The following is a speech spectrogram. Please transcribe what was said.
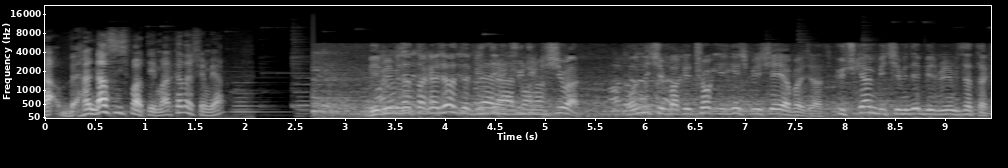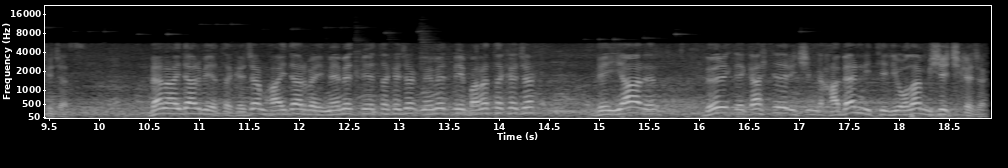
Ya ben nasıl ispatlayayım arkadaşım ya? Birbirimize takacağız da bizde üçüncü kişi var. Onun için bakın çok ilginç bir şey yapacağız. Üçgen biçiminde birbirimize takacağız. Ben Haydar Bey'e takacağım. Haydar Bey Mehmet Bey'e takacak. Mehmet Bey bana takacak. Ve yarın böylelikle gazeteler için bir haber niteliği olan bir şey çıkacak.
